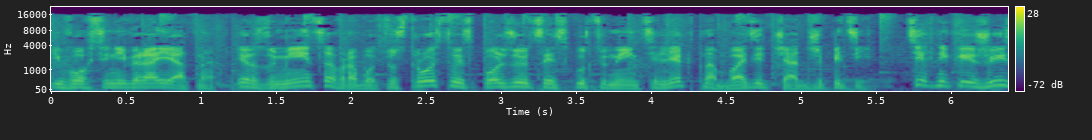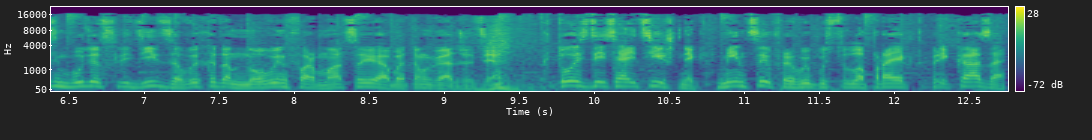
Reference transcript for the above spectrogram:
и вовсе невероятно. И, разумеется, в работе устройства используется искусственный интеллект интеллект на базе чат GPT. Техника и жизнь будет следить за выходом новой информации об этом гаджете. Кто здесь айтишник? Минцифры выпустила проект приказа,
